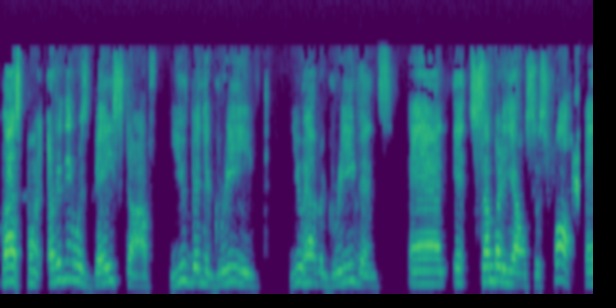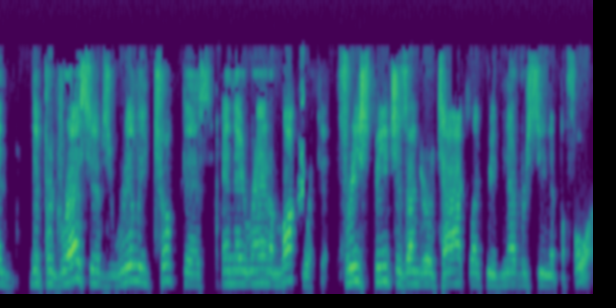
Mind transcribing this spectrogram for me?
last point, everything was based off you've been aggrieved, you have a grievance, and it's somebody else's fault. And the progressives really took this and they ran amok with it. Free speech is under attack like we've never seen it before.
